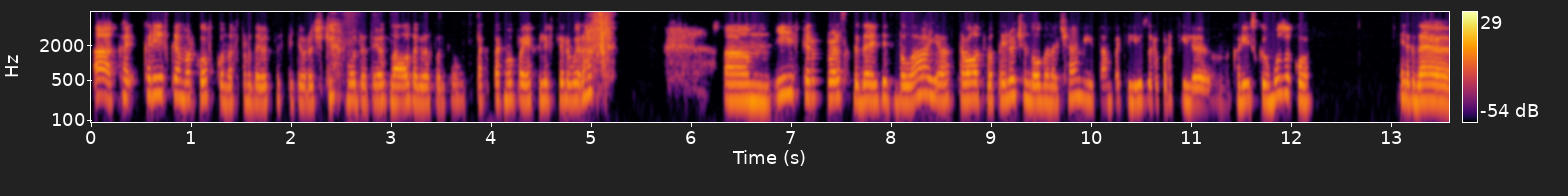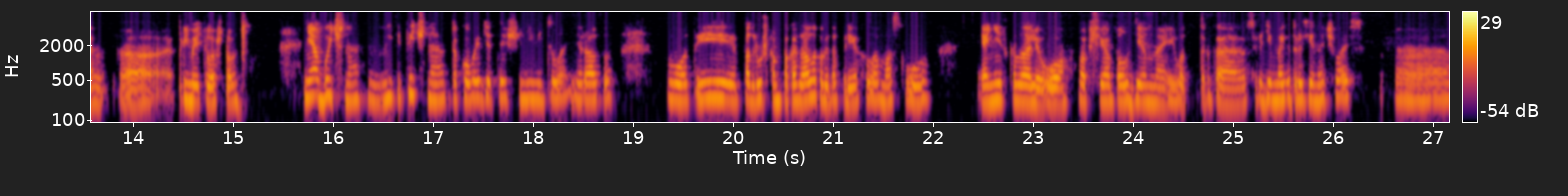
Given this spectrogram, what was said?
А, корейская морковка у нас продается в пятерочке. Вот это я знала тогда только. Так, так мы поехали в первый раз. Um, и в первый раз, когда я здесь была, я оставалась в отеле очень долго ночами, и там по телевизору крутили корейскую музыку. И тогда я uh, приметила, что необычно, нетипично, такого я где-то еще не видела ни разу. Вот, и подружкам показала, когда приехала в Москву. И они сказали, о, вообще обалденно. И вот тогда среди моих друзей началась э,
